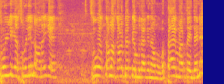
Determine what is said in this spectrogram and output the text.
ಸುಳ್ಳಿಗೆ ಸುಳ್ಳಿನವರಿಗೆ ಸು ಕ್ರಮ ಕೊಡಬೇಕು ಎಂಬುದಾಗಿ ನಾನು ಒತ್ತಾಯ ಮಾಡ್ತಾ ಇದ್ದೇನೆ.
